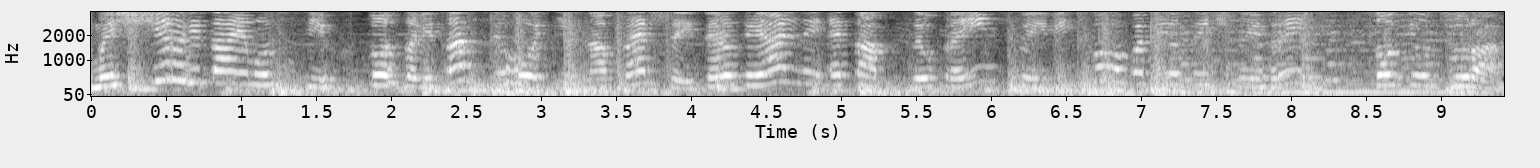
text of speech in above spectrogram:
Ми щиро вітаємо всіх, хто завітав сьогодні на перший територіальний етап всеукраїнської військово-патріотичної гри Сокіл Джура.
